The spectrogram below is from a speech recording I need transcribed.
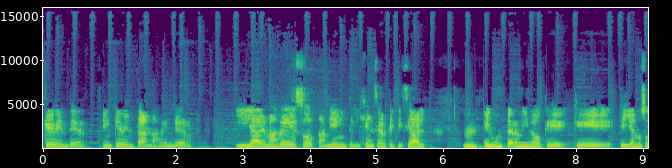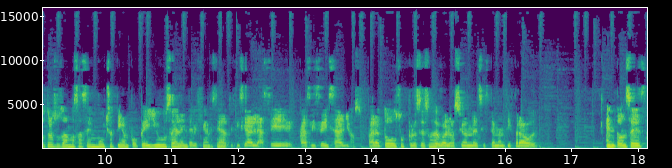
qué vender, en qué ventanas vender. Y además de eso, también inteligencia artificial Mm, en un término que, que, ya nosotros usamos hace mucho tiempo. PayU usa la inteligencia artificial hace casi seis años para todos sus procesos de evaluación del sistema antifraude. Entonces,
